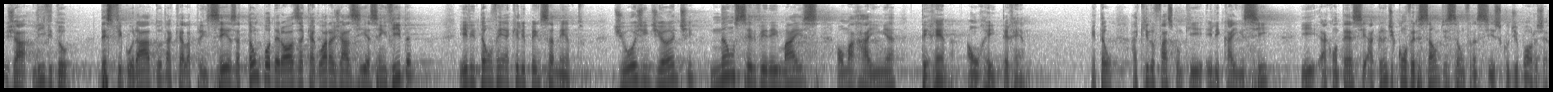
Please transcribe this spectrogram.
já lívido, desfigurado daquela princesa tão poderosa que agora jazia sem vida, ele então vem aquele pensamento: de hoje em diante não servirei mais a uma rainha terrena, a um rei terreno. Então, aquilo faz com que ele caia em si e acontece a grande conversão de São Francisco de Borja,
